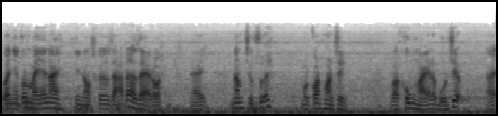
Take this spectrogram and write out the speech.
và những con máy này thì nó giá rất là rẻ rồi. Đấy 5 triệu rưỡi một con hoàn chỉnh. Và khung máy là 4 triệu. Đấy.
